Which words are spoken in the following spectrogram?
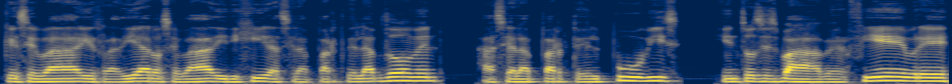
que se va a irradiar o se va a dirigir hacia la parte del abdomen, hacia la parte del pubis y entonces va a haber fiebre,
